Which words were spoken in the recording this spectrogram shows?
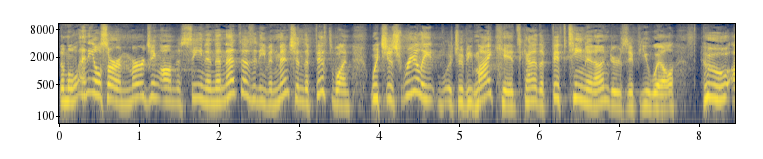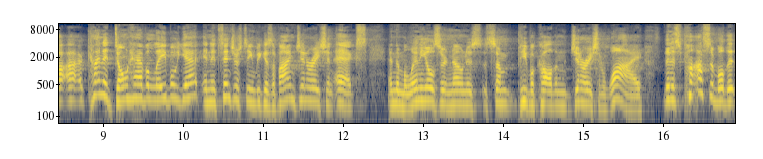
the millennials are emerging on the scene. And then that doesn't even mention the fifth one, which is really, which would be my kids, kind of the 15 and unders, if you will, who uh, kind of don't have a label yet. And it's interesting because if I'm Generation X and the millennials are known as some people call them Generation Y, then it's possible that,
